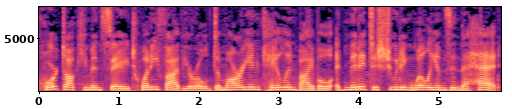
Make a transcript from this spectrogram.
Court documents say 25 year old Damarian Kalen Bible admitted to shooting Williams in the head.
